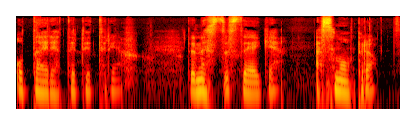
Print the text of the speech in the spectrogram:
og deretter til tre. Det neste steget er småprat.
